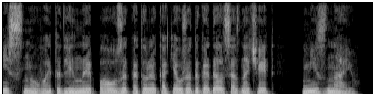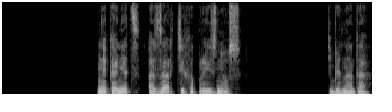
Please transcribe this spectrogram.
И снова эта длинная пауза, которая, как я уже догадался, означает «не знаю». Наконец Азар тихо произнес. «Тебе надо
